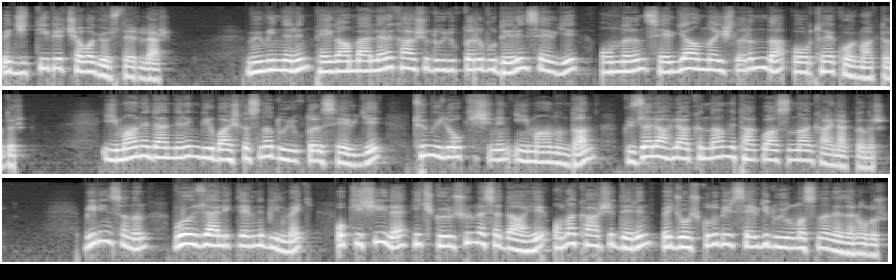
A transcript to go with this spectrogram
ve ciddi bir çaba gösterirler. Müminlerin peygamberlere karşı duydukları bu derin sevgi onların sevgi anlayışlarını da ortaya koymaktadır. İman edenlerin bir başkasına duydukları sevgi tümüyle o kişinin imanından, güzel ahlakından ve takvasından kaynaklanır. Bir insanın bu özelliklerini bilmek, o kişiyle hiç görüşülmese dahi ona karşı derin ve coşkulu bir sevgi duyulmasına neden olur.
